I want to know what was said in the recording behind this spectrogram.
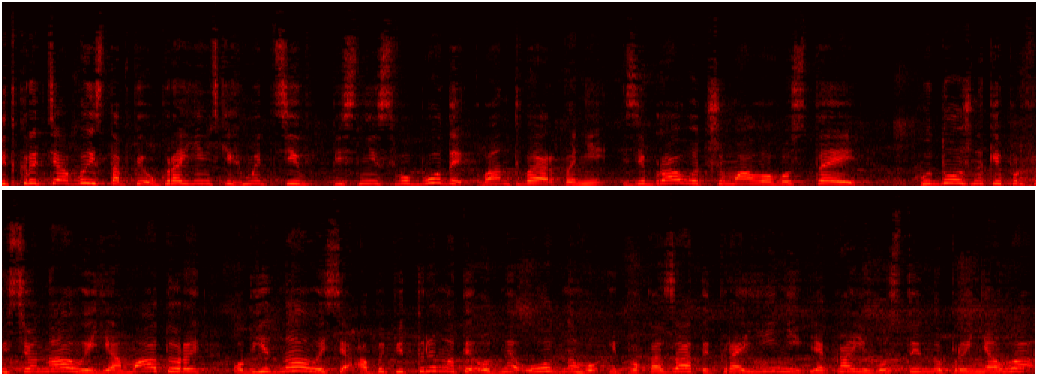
Відкриття виставки українських митців Пісні свободи в Антверпені зібрало чимало гостей. Художники, професіонали і аматори об'єдналися, аби підтримати одне одного і показати країні, яка їх гостинно прийняла,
